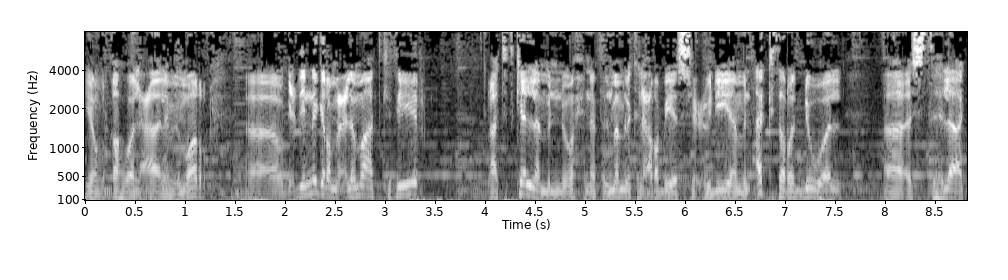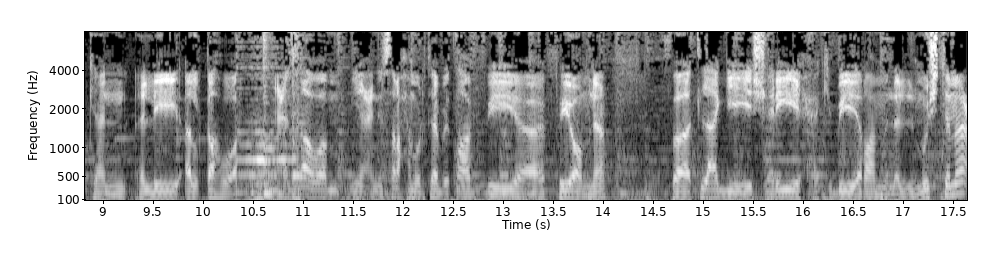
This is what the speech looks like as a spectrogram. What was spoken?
يوم القهوة العالمي مر آه، وقاعدين نقرأ معلومات كثير. آه، تتكلم إنه إحنا في المملكة العربية السعودية من أكثر الدول آه، استهلاكا للقهوة. يعني القهوة يعني صراحة مرتبطة في في يومنا. فتلاقي شريحة كبيرة من المجتمع.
